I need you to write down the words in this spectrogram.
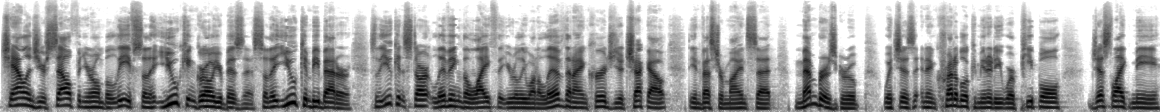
challenge yourself and your own beliefs so that you can grow your business, so that you can be better, so that you can start living the life that you really want to live, then I encourage you to check out the Investor Mindset Members Group, which is an incredible community where people just like me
